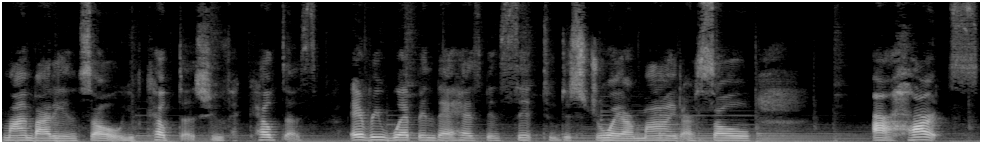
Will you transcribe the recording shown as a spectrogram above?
mind body and soul. You've helped us. You've helped us. Every weapon that has been sent to destroy our mind our soul our hearts,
